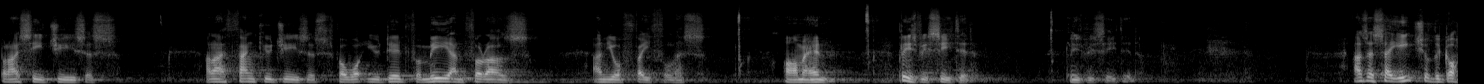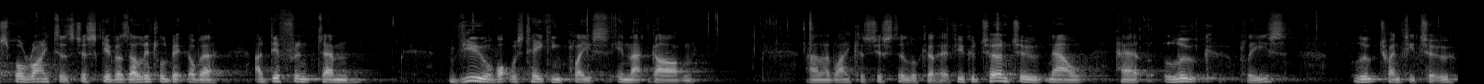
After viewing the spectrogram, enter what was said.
but I see Jesus. And I thank you, Jesus, for what you did for me and for us and your faithfulness. Amen. Please be seated. Please be seated. As I say, each of the gospel writers just give us a little bit of a, a different um, view of what was taking place in that garden. And I'd like us just to look at it. If you could turn to now uh, Luke, please. Luke 22.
